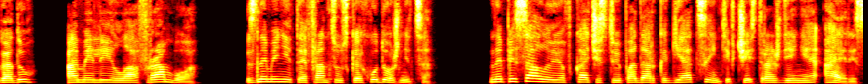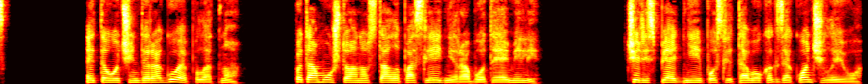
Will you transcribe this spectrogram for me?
году Амели Ла Фрамбоа, знаменитая французская художница, написала ее в качестве подарка Гиацинте в честь рождения Айрис. Это очень дорогое полотно, потому что оно стало последней работой Амели. Через пять дней после того, как закончила его,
